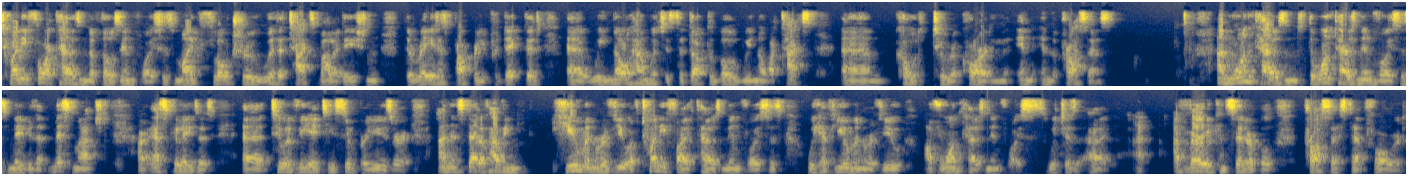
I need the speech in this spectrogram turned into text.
24,000 of those invoices might flow through with a tax validation. The rate is properly predicted. Uh, we know how much is deductible. We know what tax um, code to record in in, in the process. And 1,000, the 1,000 invoices maybe that mismatched are escalated uh, to a VAT super user. And instead of having human review of 25,000 invoices, we have human review of 1,000 invoices, which is a, a, a, very considerable process step forward.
